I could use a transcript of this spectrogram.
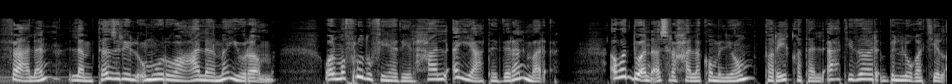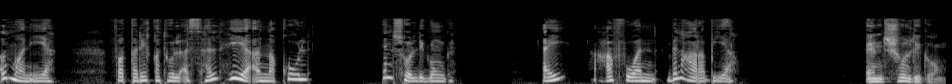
فعلا لم تجري الأمور على ما يرام والمفروض في هذه الحال أن يعتذر المرء أود أن أشرح لكم اليوم طريقة الاعتذار باللغة الألمانية فالطريقة الأسهل هي أن نقول Entschuldigung أي عفوا بالعربية Entschuldigung.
